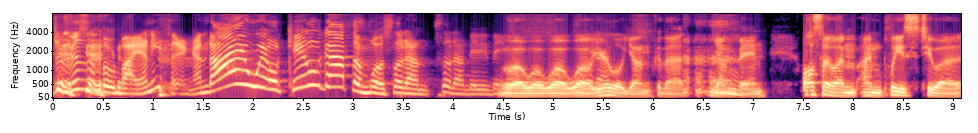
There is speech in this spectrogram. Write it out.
divisible by anything, and I will kill Gotham. Whoa, slow down, slow down, baby Bane. Whoa, whoa, whoa, whoa! Slow You're down. a little young for that, young Bane. Also, I'm I'm pleased to uh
